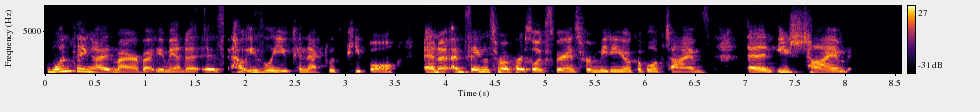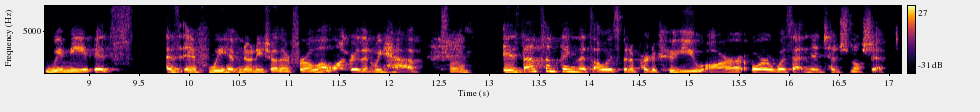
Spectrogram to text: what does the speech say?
One thing I admire about you, Amanda, is how easily you connect with people. And I'm saying this from a personal experience from meeting you a couple of times. And each time we meet, it's as if we have known each other for a lot hmm. longer than we have. Sure. Is that something that's always been a part of who you are, or was that an intentional shift?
